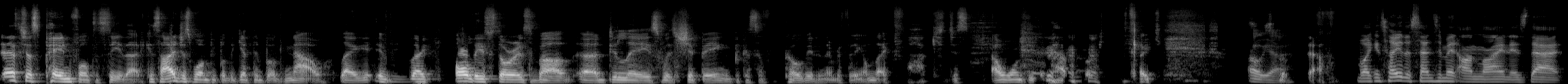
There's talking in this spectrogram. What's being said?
it's just painful to see that because I just want people to get the book now. Like if Mhm. like all these stories about uh, delays with shipping because of COVID and everything, I'm like, fuck, just I want people to have the book. like, Oh yeah. yeah, well, I can tell you the sentiment online is that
